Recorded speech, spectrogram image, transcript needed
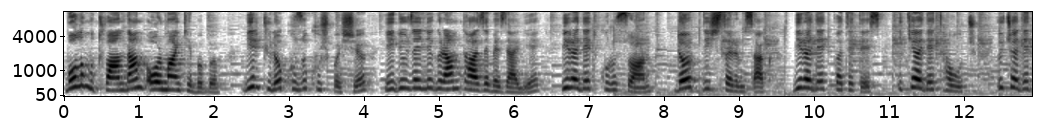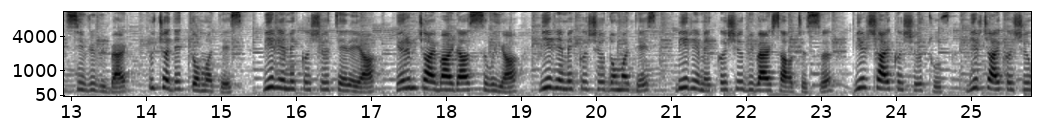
Bolu mutfağından orman kebabı, 1 kilo kuzu kuşbaşı, 750 gram taze bezelye, 1 adet kuru soğan, 4 diş sarımsak, 1 adet patates, 2 adet havuç, 3 adet sivri biber, 3 adet domates, 1 yemek kaşığı tereyağı, yarım çay bardağı sıvı yağ, 1 yemek kaşığı domates, 1 yemek kaşığı biber salçası, 1 çay kaşığı tuz, 1 çay kaşığı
